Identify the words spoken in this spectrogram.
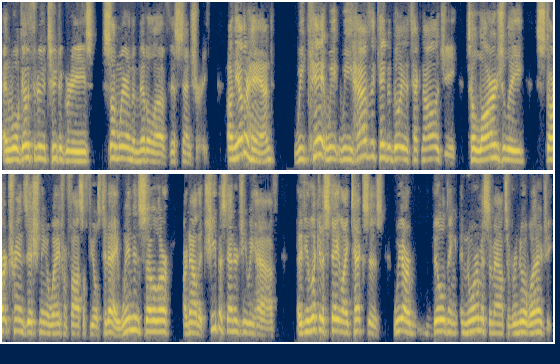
and we'll go through two degrees somewhere in the middle of this century. On the other hand, we can't, we, we have the capability the technology to largely start transitioning away from fossil fuels today. Wind and solar are now the cheapest energy we have. And if you look at a state like Texas, we are building enormous amounts of renewable energy,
